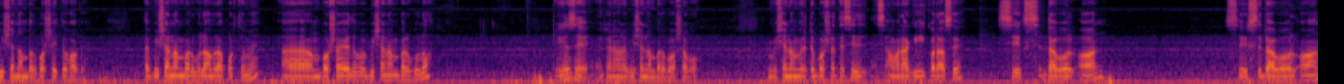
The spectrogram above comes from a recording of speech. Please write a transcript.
ভিসা নাম্বার বসাইতে হবে। তা ভিসা নাম্বারগুলো আমরা প্রথমে বসাইয়ে দেবো বিশা নাম্বারগুলো। ঠিক আছে? এখানে আমরা ভিসা নাম্বার বসাবো। ভিসা নাম্বার এটা বসাতেছি আমার আগেই করা আছে। Six double one six double one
